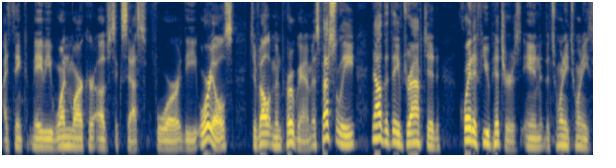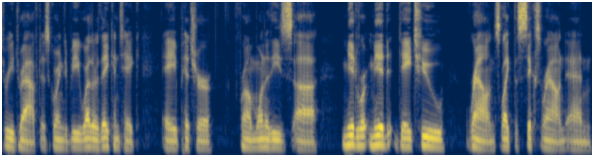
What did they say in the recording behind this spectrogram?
I think maybe one marker of success for the Orioles development program, especially now that they've drafted quite a few pitchers in the 2023 draft, is going to be whether they can take a pitcher from one of these uh, mid mid day two rounds, like the sixth round, and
